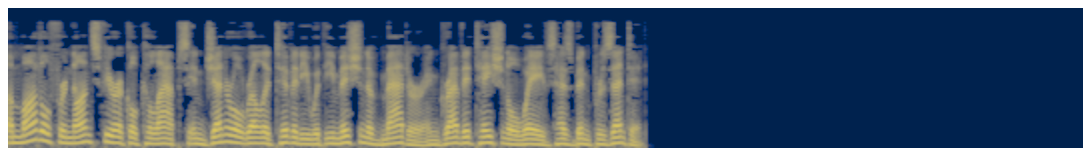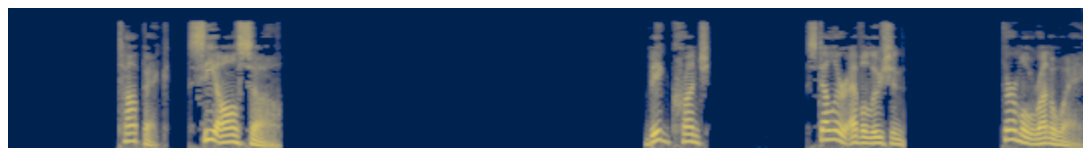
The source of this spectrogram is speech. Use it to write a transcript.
A model for nonspherical collapse in general relativity with emission of matter and gravitational waves has been presented. See also Big Crunch Stellar evolution Thermal runaway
